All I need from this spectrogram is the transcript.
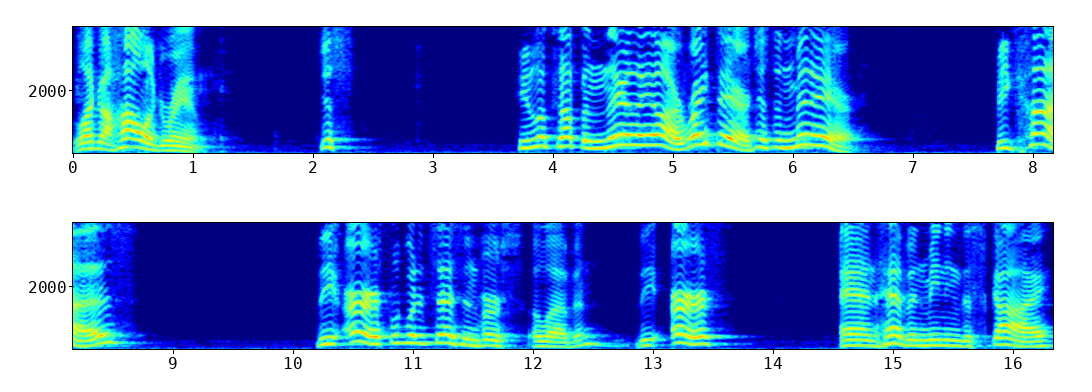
Like a hologram. Just, he looks up and there they are, right there, just in midair. Because the earth, look what it says in verse 11 the earth and heaven, meaning the sky,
